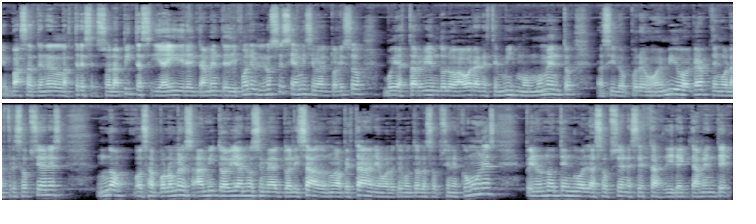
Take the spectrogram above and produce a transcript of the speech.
eh, vas a tener las tres solapitas y ahí directamente disponible. No sé si a mí se me actualizó, voy a estar viéndolo ahora en este mismo momento, así lo pruebo en vivo acá, tengo las tres opciones. No, o sea, por lo menos a mí todavía no se me ha actualizado nueva pestaña, bueno, tengo todas las opciones comunes, pero no tengo las opciones estas directamente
